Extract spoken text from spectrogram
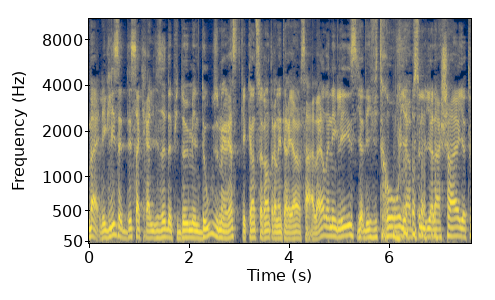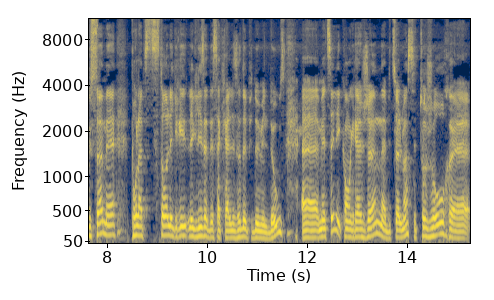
Ben, l'église est désacralisée depuis 2012, mais reste que quand tu rentres à l'intérieur, ça a l'air d'une église. Il y a des vitraux, il y a absolument, il y a la chair, il y a tout ça, mais pour la petite histoire, l'église est désacralisée depuis 2012. Euh, mais tu sais, les congrès jeunes, habituellement, c'est toujours euh,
